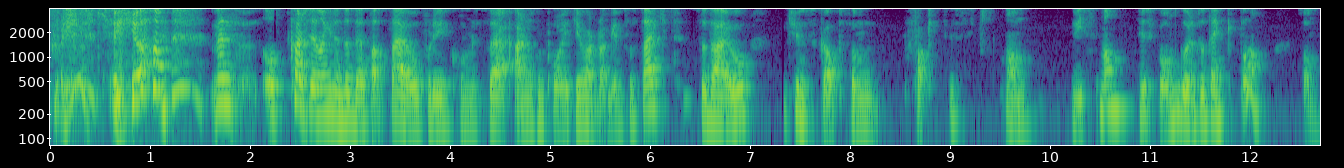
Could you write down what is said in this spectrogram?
Flink. ja, men og kanskje en av grunnene til det satte seg, er jo fordi hukommelse er noe som påvirker hverdagen så sterkt. Så det er jo kunnskap som faktisk man, hvis man husker på den, går rundt og tenker på, da. Sånn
